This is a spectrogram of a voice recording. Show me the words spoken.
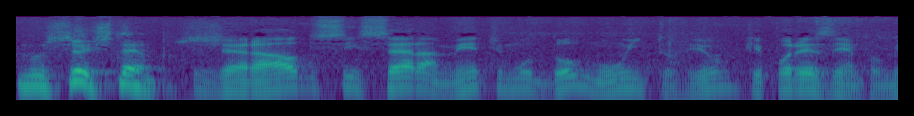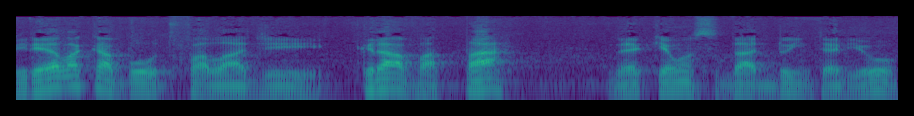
nos seus tempos? Geraldo, sinceramente, mudou muito, viu? Que, por exemplo, Mirella acabou de falar de Gravatar, né, que é uma cidade do interior,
